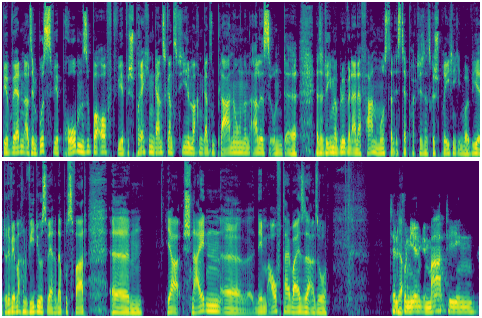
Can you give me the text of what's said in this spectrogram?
Wir werden also im Bus, wir proben super oft, wir besprechen ganz, ganz viel, machen ganzen Planungen und alles und äh, das ist natürlich immer blöd, wenn einer fahren muss, dann ist der praktisch in das Gespräch nicht involviert. Oder wir machen Videos während der Busfahrt, ähm, ja, schneiden, äh, nehmen auf teilweise, also telefonieren ja. mit Martin,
